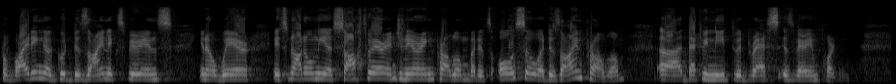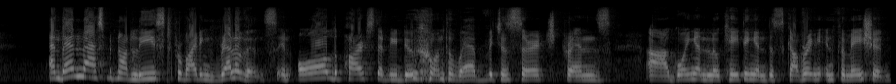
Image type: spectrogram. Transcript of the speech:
providing a good design experience, you know, where it's not only a software engineering problem, but it's also a design problem uh, that we need to address is very important. And then last but not least, providing relevance in all the parts that we do on the web, which is search, trends, uh, going and locating and discovering information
